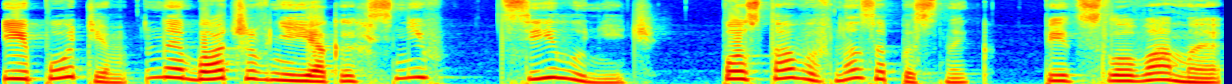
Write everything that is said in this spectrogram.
І потім не бачив ніяких снів цілу ніч, поставив на записник. Під словами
